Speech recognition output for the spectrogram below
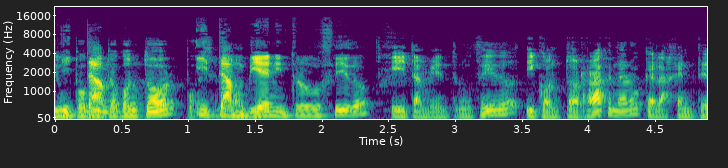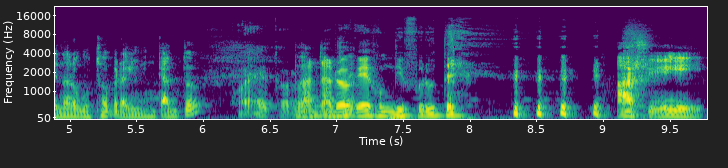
y un poquito con Thor, pues... Y también introducido. Y también introducido. Y con Thor Ragnarok, que a la gente no le gustó, pero a mí me encantó. Pues Thor Ragnarok que es un disfrute. Ah, sí.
